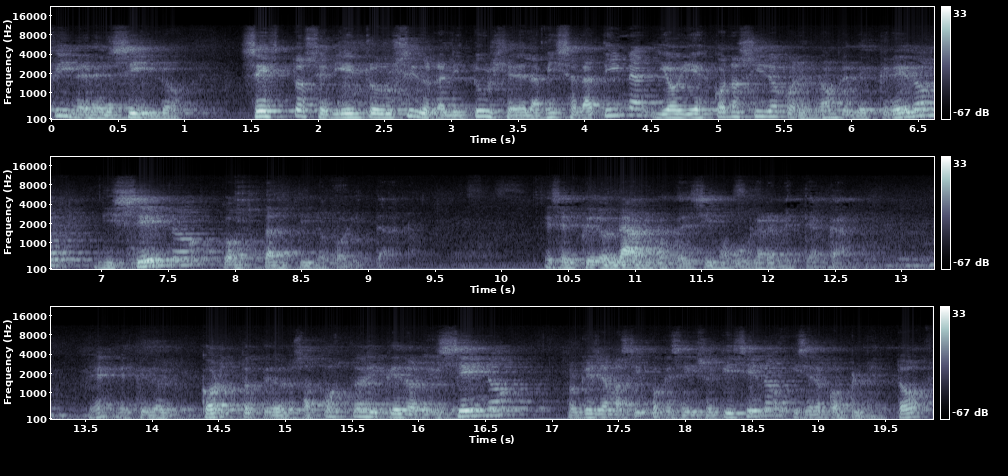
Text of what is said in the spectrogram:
fines del siglo Sexto sería introducido en la liturgia de la misa latina y hoy es conocido con el nombre de credo niceno constantinopolitano. Es el credo largo que decimos vulgarmente acá. ¿Eh? El credo corto, el credo de los apóstoles, el credo niceno, ¿por qué se llama así? Porque se hizo en niceno y se lo complementó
